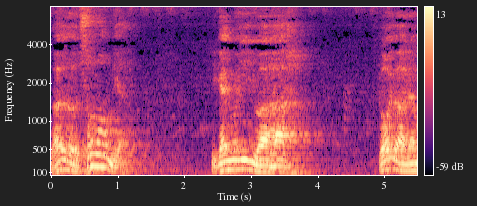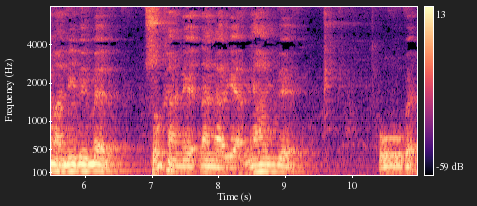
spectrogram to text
ဘာလို့ဆုံးလောင်းနေရဒီကိုင်းမကြီးရွာဟာတောရွာထဲမှာနေပေမဲ့ဆုံးခံတဲ့တန်ဃာတွေကအများကြီးပဲဟိုဘက်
